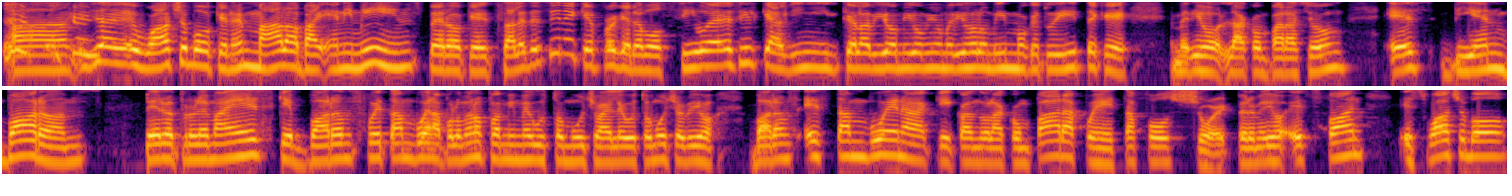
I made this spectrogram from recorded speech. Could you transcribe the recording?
Um, okay. watchable, que no es mala by any means, pero que sale de cine que es forgettable. Sí voy a decir que alguien que la vio, amigo mío, me dijo lo mismo que tú dijiste, que me dijo, la comparación es bien bottoms, pero el problema es que Bottoms fue tan buena, por lo menos para mí me gustó mucho, a él le gustó mucho. Me dijo, Bottoms es tan buena que cuando la comparas, pues está falls short. Pero me dijo, it's fun, it's watchable,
